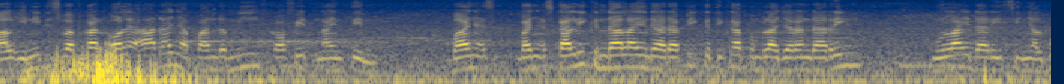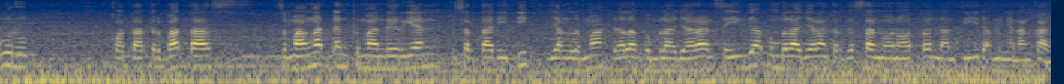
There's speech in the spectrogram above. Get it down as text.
Hal ini disebabkan oleh adanya pandemi COVID-19. Banyak banyak sekali kendala yang dihadapi ketika pembelajaran daring, mulai dari sinyal buruk, kota terbatas, semangat dan kemandirian peserta didik yang lemah dalam pembelajaran sehingga pembelajaran terkesan monoton dan tidak menyenangkan.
